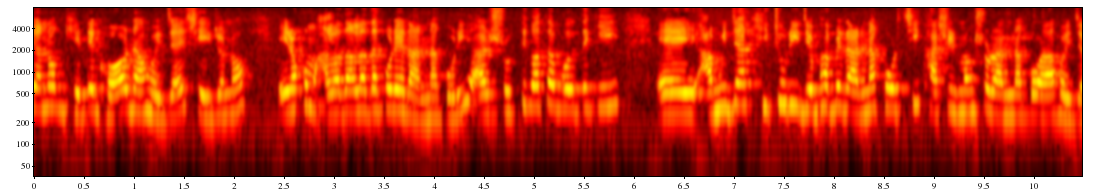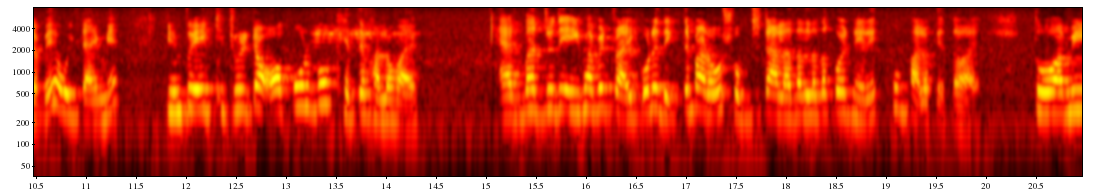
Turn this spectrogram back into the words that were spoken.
যেন ঘেটে ঘর না হয়ে যায়, সেই জন্য এরকম আলাদা আলাদা করে রান্না করি। আর সত্যি কথা বলতে কি, এই আমি যা খিচুড়ি যেভাবে রান্না করছি, খাসির মাংস রান্না করা হয়ে যাবে ওই টাইমে কিন্তু এই খিচুড়িটা অপূর্ব খেতে ভালো হয়। একবার যদি এইভাবে ট্রাই করে দেখতে পারো, সবজিটা আলাদা আলাদা করে নেড়ে খুব ভালো খেতে হয়। তো আমি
